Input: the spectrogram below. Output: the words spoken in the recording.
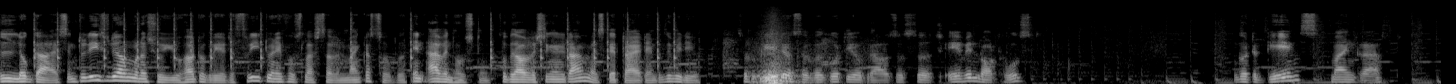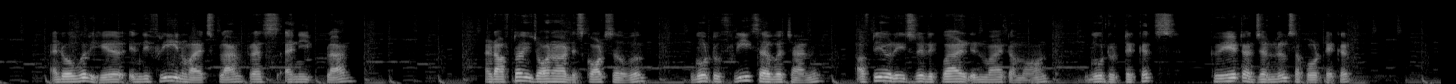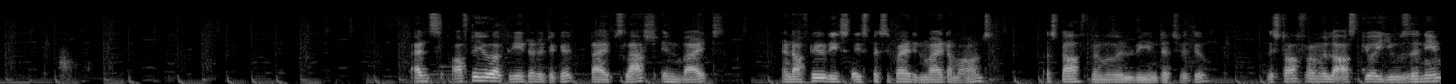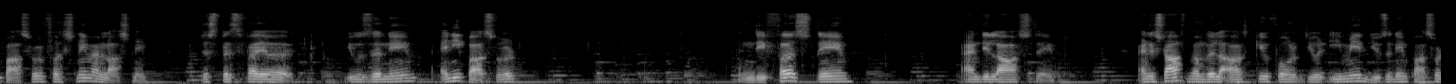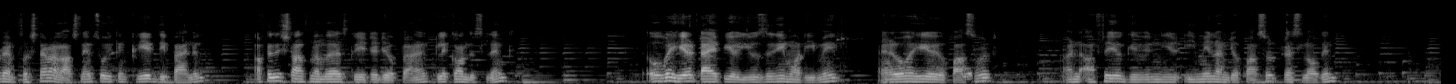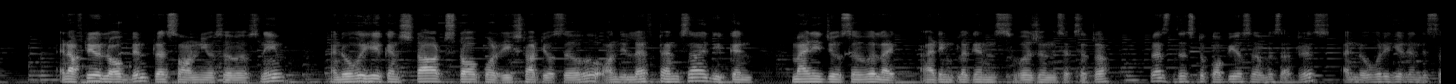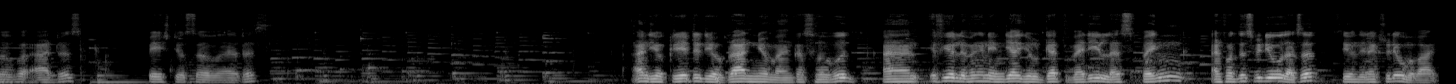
Hello guys, in today's video I'm going to show you how to create a free 24/7 Minecraft server in Aven Hosting. So without wasting any time, let's get right into the video. So to create your server, go to your browser, search aven.host, go to games, Minecraft, and over here in the free invites plan, press any plan. And after you join our Discord server, go to free server channel. After you reach the required invite amount, go to tickets, create a general support ticket and after you have created a ticket type slash invite. And after you reach the specified invite amounts a staff member will be in touch with you. The staff member will ask you a username password first name and last name. Just specify a username any password and the first name and the last name. And the staff member will ask you for your email username password and first name and last name so you can create the panel after the staff member has created your panel, click on this link. Over here, type your username or email, and over here, your password. And after you've given your email and your password, press login. And after you're logged in, press on your server's name. And over here, you can start, stop, or restart your server. On the left hand side, you can manage your server like adding plugins, versions, etc. Press this to copy your server's address. And over here in the server address, paste your server address and you created your brand new Minecraft server. And if you're living in India you'll get very less ping. And for this video that's it. See you in the next video. Bye bye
